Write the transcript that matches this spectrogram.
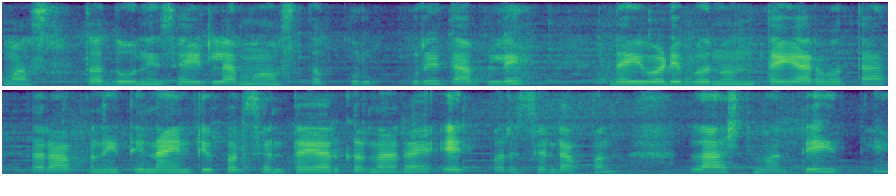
मस्त दोन्ही साईडला मस्त कुरकुरीत आपले दहीवडे बनवून तयार होतात. तर आपण इथे नाईंटी पर्सेंट तयार करणार आहे. एक पर्सेंट आपण लास्टमध्ये इथे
